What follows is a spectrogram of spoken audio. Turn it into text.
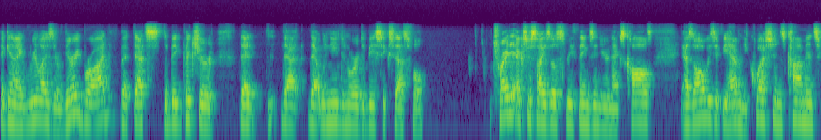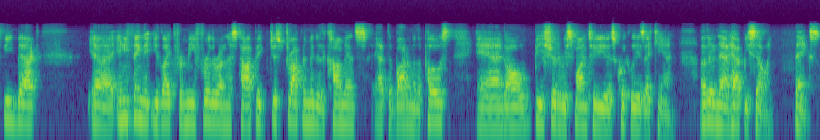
Again, I realize they're very broad, but that's the big picture that that that we need in order to be successful. Try to exercise those three things in your next calls. As always, if you have any questions, comments, feedback, uh, anything that you'd like from me further on this topic, just drop them into the comments at the bottom of the post, and I'll be sure to respond to you as quickly as I can. Other than that, happy selling. Thanks.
